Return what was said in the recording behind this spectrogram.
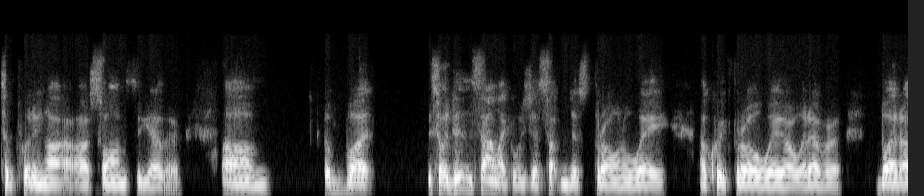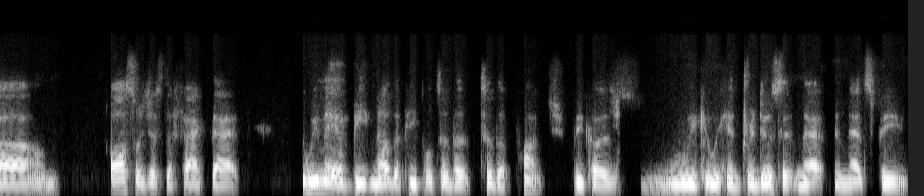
to putting our, our songs together. Um, but so it didn't sound like it was just something just thrown away, a quick throwaway or whatever. But um, also just the fact that we may have beaten other people to the to the punch because we could we could produce it in that in that speed.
